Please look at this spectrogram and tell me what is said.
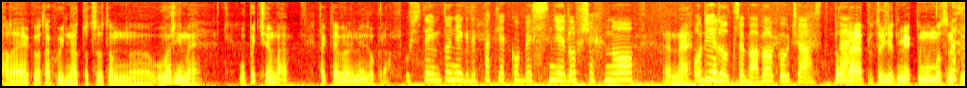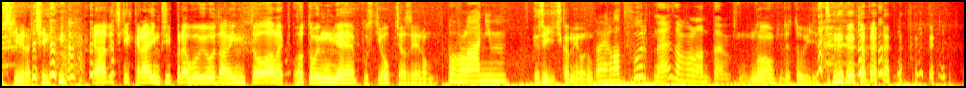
ale jako ta chuť na to, co tam eh, uvaříme, upečeme, tak to je velmi dobrá. Už jste jim to někdy tak jako by snědl všechno? Ne. Odjedl třeba velkou část? To ne, ne protože mě k tomu moc nepustí radši. Já vždycky krajím připravuju, dám jim to, ale hotový mu mě pustí občas jenom. Povoláním Řidič kamionu. To je hlad furt, ne, za volantem? No, jde to vidět.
